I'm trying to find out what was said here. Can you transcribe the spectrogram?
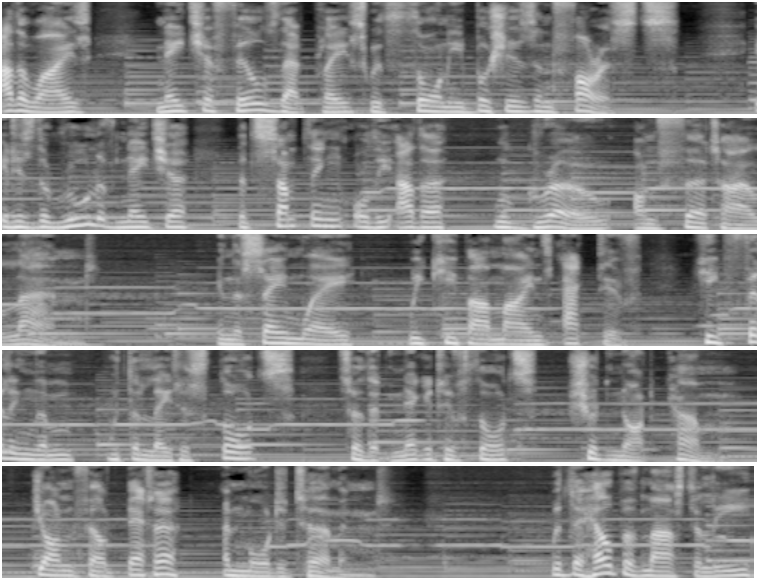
Otherwise, nature fills that place with thorny bushes and forests. It is the rule of nature that something or the other will grow on fertile land. In the same way, we keep our minds active, keep filling them with the latest thoughts so that negative thoughts should not come. John felt better and more determined. With the help of Master Li,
